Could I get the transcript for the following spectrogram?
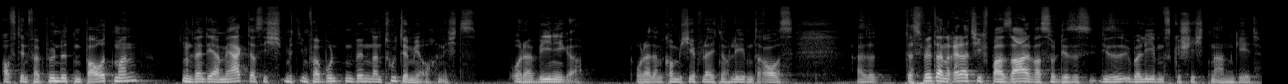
auf den Verbündeten baut man. Und wenn der merkt, dass ich mit ihm verbunden bin, dann tut er mir auch nichts. Oder weniger. Oder dann komme ich hier vielleicht noch lebend raus. Also das wird dann relativ basal, was so dieses, diese Überlebensgeschichten angeht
